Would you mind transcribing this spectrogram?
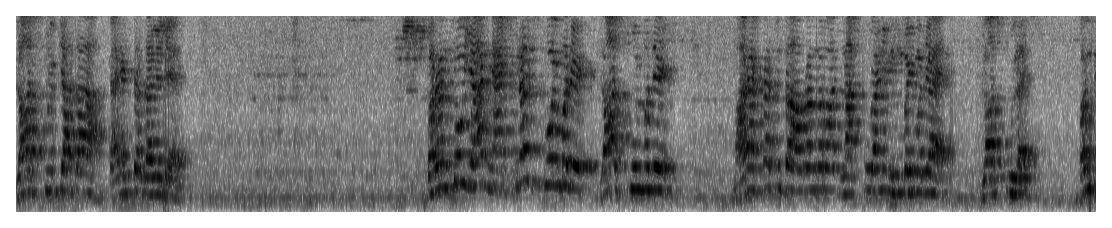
लॉ स्कूलचे आता डायरेक्टर झालेले आहेत. परंतु या नॅशनल स्कूलमध्ये लॉ स्कूलमध्ये महाराष्ट्रात सुद्धा औरंगाबाद नागपूर आणि मुंबईमध्ये आहे लॉ स्कूल आहे. परंतु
